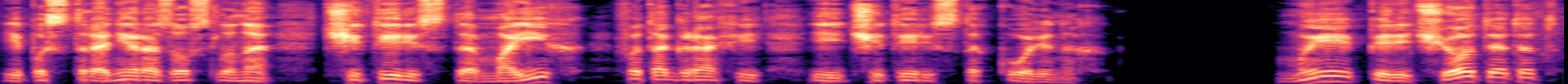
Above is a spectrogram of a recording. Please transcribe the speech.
и по стране разослано 400 моих фотографий и 400 Колиных. Мы перечет этот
